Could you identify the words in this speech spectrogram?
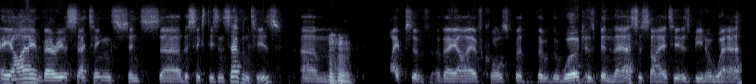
AI in various settings since uh, the 60s and 70s. Um, mm-hmm. Types of, of AI, of course, but the, the word has been there, society has been aware.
